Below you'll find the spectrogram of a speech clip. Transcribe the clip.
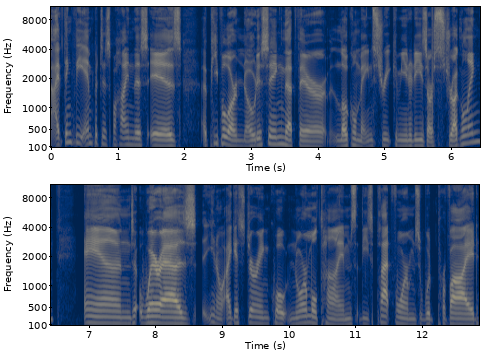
I think the impetus behind this is uh, people are noticing that their local Main Street communities are struggling. And whereas, you know, I guess during quote normal times, these platforms would provide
